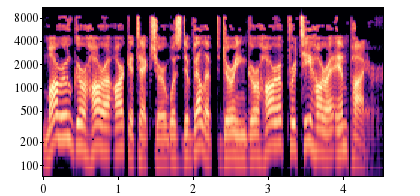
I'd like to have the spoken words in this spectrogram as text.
Maru Gurjara architecture was developed during Gurjara Pratihara Empire.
